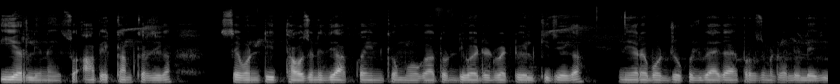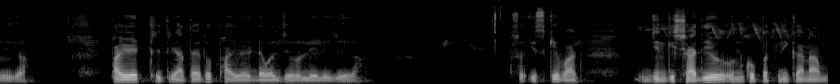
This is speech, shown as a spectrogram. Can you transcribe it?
ईयरली नहीं। सो आप एक काम करिएगा सेवेंटी थाउज़ेंड यदि आपका इनकम होगा तो डिवाइडेड बाई ट्वेल्व कीजिएगा नियर अबाउट जो कुछ भी आएगा अप्रोक्सीमेट वैल्यू ले लीजिएगा। फाइव एट थ्री थ्री आता है तो फाइव एट डबल ज़ीरो ले लीजिएगा। सो इसके बाद जिनकी शादी हो, उनको पत्नी का नाम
